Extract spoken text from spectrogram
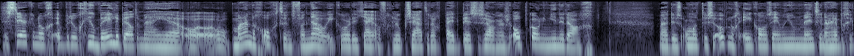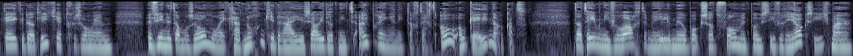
doen. Sterker nog, ik bedoel, Giel Belen belde mij eh, op maandagochtend van... nou, ik hoor dat jij afgelopen zaterdag bij de beste zangers op Koninginnedag... waar dus ondertussen ook nog 1,2 miljoen mensen naar hebben gekeken... dat liedje hebt gezongen en we vinden het allemaal zo mooi. Ik ga het nog een keer draaien, zou je dat niet uitbrengen? En ik dacht echt, oh, oké, nou, ik had dat helemaal niet verwacht. En mijn hele mailbox zat vol met positieve reacties, maar...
